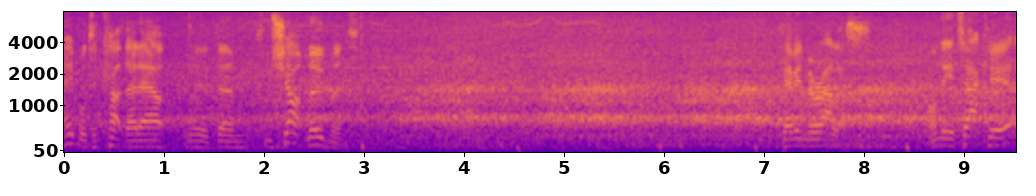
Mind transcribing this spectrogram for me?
Able to cut that out with um, some sharp movement. Kevin Mirallas on the attack here.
